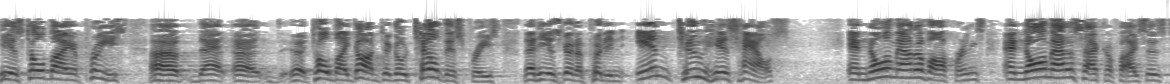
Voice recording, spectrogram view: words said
He is told by a priest uh, that, uh, told by God to go tell this priest that he is going to put an end to his house and no amount of offerings and no amount of sacrifices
